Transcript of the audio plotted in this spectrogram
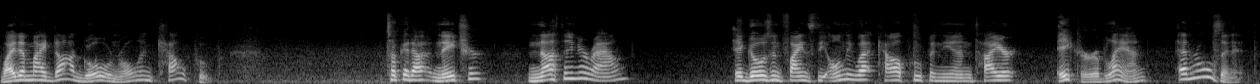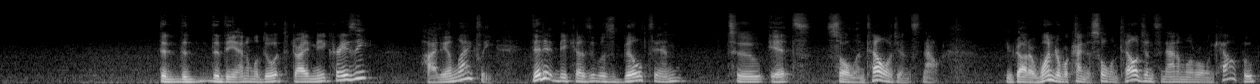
Why did my dog go and roll in cow poop? Took it out in nature, nothing around. It goes and finds the only wet cow poop in the entire acre of land and rolls in it. Did, did, did the animal do it to drive me crazy? Highly unlikely. Did it because it was built in to its soul intelligence. Now, you've got to wonder what kind of soul intelligence an animal rolling cow poop,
